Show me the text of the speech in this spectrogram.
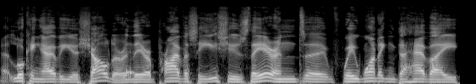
uh, looking over your shoulder, and there are privacy issues there. And uh, if we're wanting to have a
